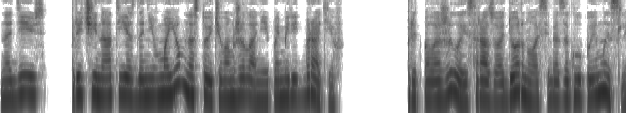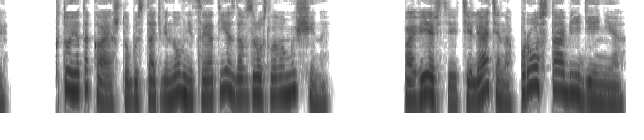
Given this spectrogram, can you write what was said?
Надеюсь, причина отъезда не в моем настойчивом желании помирить братьев. Предположила и сразу одернула себя за глупые мысли. Кто я такая, чтобы стать виновницей отъезда взрослого мужчины? Поверьте, телятина — просто объедение.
